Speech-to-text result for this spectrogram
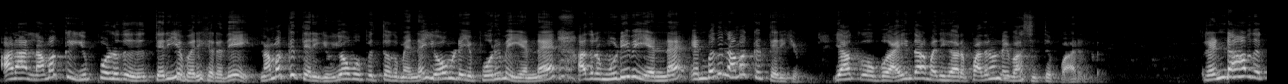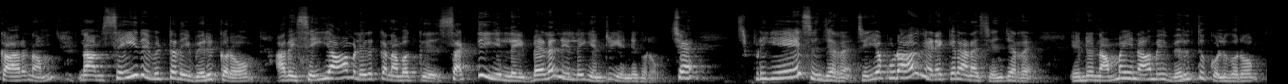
ஆனால் நமக்கு இப்பொழுது தெரிய வருகிறதே நமக்கு தெரியும். யோபு புத்தகம் என்ன? யோபுடைய பொறுமை என்ன? அதில் முடிவு என்ன? என்பது நமக்கு தெரியும். யாக்கோபு ஐந்தாம் அதிகாரம் பதினொன்றை வாசித்து பாருங்கள். ரெண்டாவது காரணம் நாம் செய்து விட்டதை வெறுக்கிறோம். அதை செய்யாமல் இருக்க நமக்கு சக்தி இல்லை பலன் இல்லை என்று எண்ணுகிறோம். ச்சே இப்படியே செஞ்சிட்றேன். செய்யக்கூடாதுன்னு நினைக்கிறேன் ஆனால் செஞ்சிட்றேன். என்று நம்மை நாமே வெறுத்து கொள்கிறோம்.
